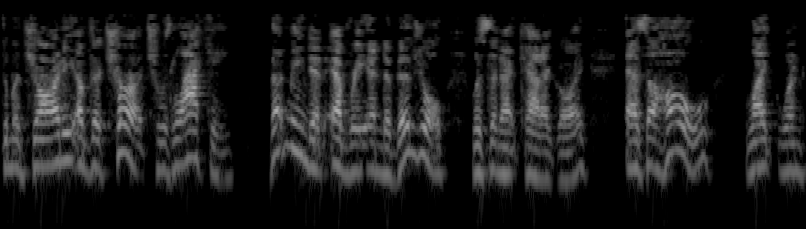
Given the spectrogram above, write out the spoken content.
The majority of the church was lacking. That means that every individual was in that category. As a whole, like when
